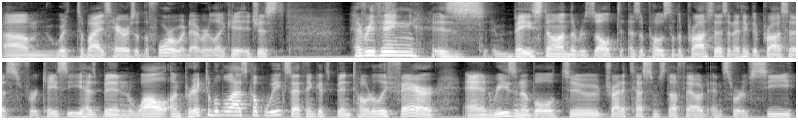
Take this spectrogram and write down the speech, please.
um, with Tobias Harris at the four or whatever. Like it, it just everything is based on the result as opposed to the process. And I think the process for Casey has been, while unpredictable the last couple weeks, I think it's been totally fair and reasonable to try to test some stuff out and sort of see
